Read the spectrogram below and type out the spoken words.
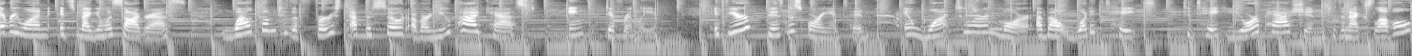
everyone, it's Megan with Sawgrass. Welcome to the first episode of our new podcast, Ink Differently. If you're business oriented and want to learn more about what it takes to take your passion to the next level,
